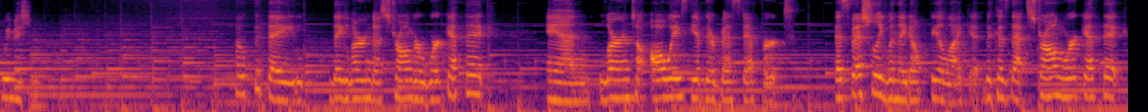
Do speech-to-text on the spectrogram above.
We miss you. Hope that they they learned a stronger work ethic and learn to always give their best effort, especially when they don't feel like it, because that strong work ethic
